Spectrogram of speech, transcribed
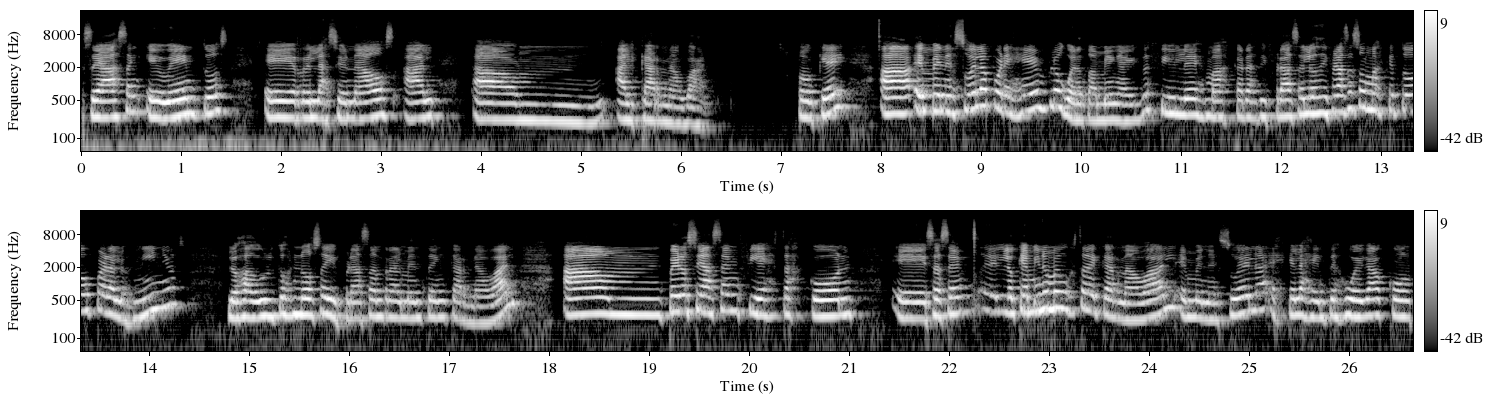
se hacen eventos eh, relacionados al al carnaval. ¿Ok? Ah, en Venezuela, por ejemplo, bueno, también hay desfiles, máscaras, disfraces. Los disfraces son más que todo para los niños. Los adultos no se disfrazan realmente en carnaval. pero se hacen fiestas con... Eh, se hacen, eh, lo que a mí no me gusta de carnaval en Venezuela es que la gente juega con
